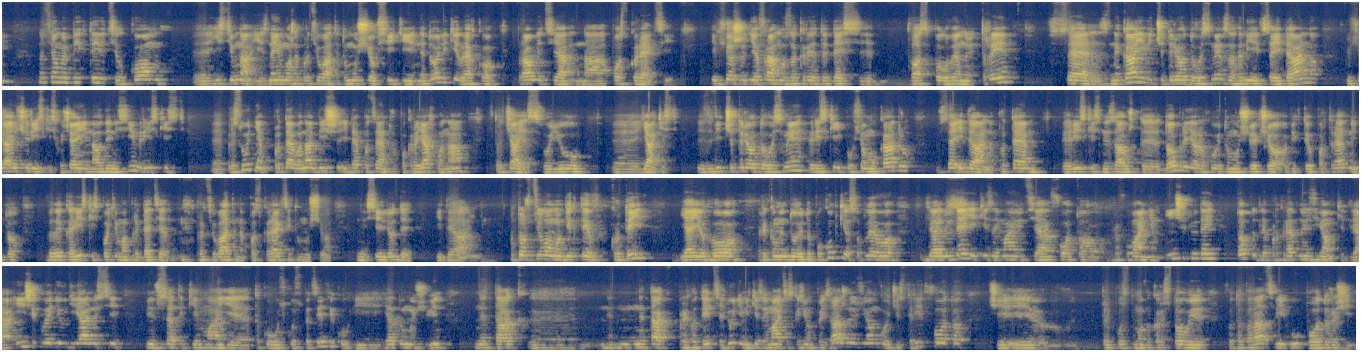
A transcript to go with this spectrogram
на цьому об'єктиві цілком Е, їстівна, і з нею можна працювати, тому що всі ті недоліки легко правляться на посткорекції. Якщо ж діафрагму закрити десь 2,5-3, все зникає від 4 до 8 взагалі все ідеально, включаючи різкість. Хоча і на 1,7 різкість е, присутня, проте вона більше йде по центру. По краях вона втрачає свою е, якість від 4 до 8 різкий по всьому кадру, все ідеально. Проте різкість не завжди добре, я рахую, тому що якщо об'єктив портретний, то велика різкість, потім вам прийдеться працювати на посткорекції, тому що не всі люди ідеальні. Отож, в цілому об'єктив крутий, я його рекомендую до покупки, особливо для людей, які займаються фотографуванням інших людей, тобто для портретної зйомки. Для інших видів діяльності він все-таки має таку вузьку специфіку, і я думаю, що він не так, е, не, не так пригодиться людям, які займаються, скажімо, пейзажною зйомкою, чи стріт-фото, чи, припустимо, використовує фотоапарат свій у подорожі.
